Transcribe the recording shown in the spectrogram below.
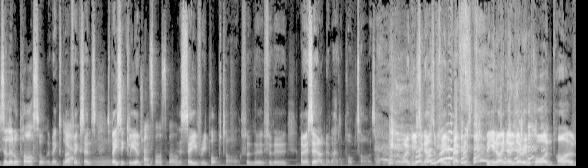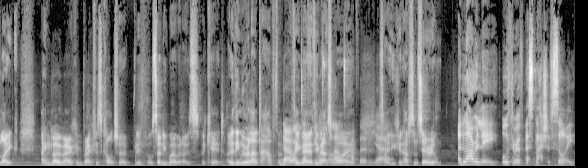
it's a little parcel. It makes Yeah. perfect sense. It's mm. basically a Transportable. a savoury pop tart for the for the. I mean, I said I've never had a pop tart, so I don't know why I'm using that as a frame of reference. But you know, I know they're an important part of like Anglo-American breakfast culture, or certainly were when I was a kid. I don't think we were allowed to have them. No, I think, they- definitely think that's why. to have them. It's Yeah. like you can have some cereal. And Lara Lee, author of A Splash of Soy,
